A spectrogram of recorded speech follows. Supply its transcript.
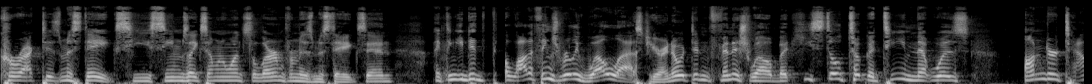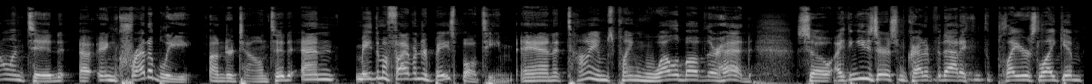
correct his mistakes. He seems like someone who wants to learn from his mistakes. And I think he did a lot of things really well last year. I know it didn't finish well, but he still took a team that was under talented, uh, incredibly under talented, and made them a 500 baseball team. And at times playing well above their head. So I think he deserves some credit for that. I think the players like him.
